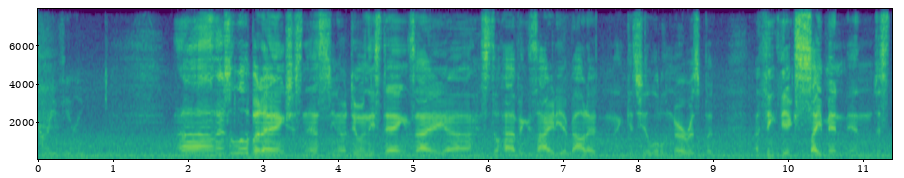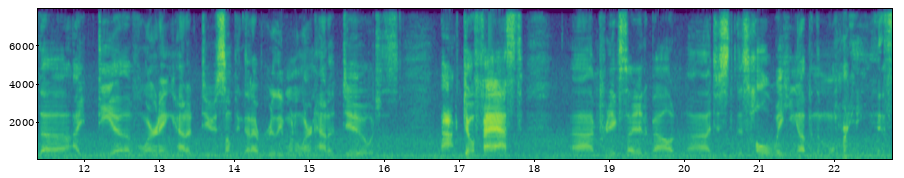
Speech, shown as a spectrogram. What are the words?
How are you feeling? Uh, there's a little bit of anxiousness. You know, doing these things, I uh, still have anxiety about it, and it gets you a little nervous. But I think the excitement and just the idea of learning how to do something that I really want to learn how to do, which is ah, go fast. Uh, I'm pretty excited about. Uh, just this whole waking up in the morning is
